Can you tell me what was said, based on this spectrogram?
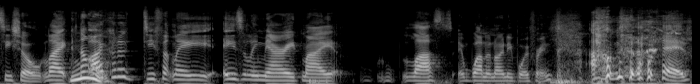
settle. Like No. I could have definitely easily married my last one and only boyfriend um, that I've had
